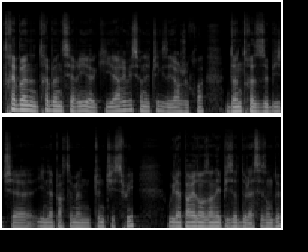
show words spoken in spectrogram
très bonne très bonne série qui est arrivée sur Netflix d'ailleurs je crois, Don't Trust the Beach in Apartment 23 où il apparaît dans un épisode de la saison 2.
